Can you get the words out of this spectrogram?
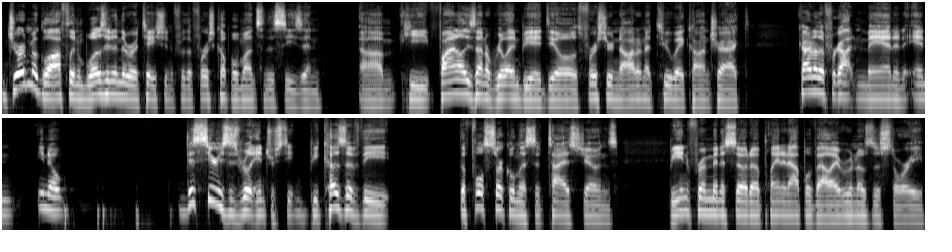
Jordan McLaughlin wasn't in the rotation for the first couple months of the season. Um, he finally is on a real NBA deal. His first year not on a two way contract. Kind of the forgotten man, and and you know, this series is really interesting because of the the full circleness of Tyus Jones being from Minnesota, playing at Apple Valley. Everyone knows the story.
